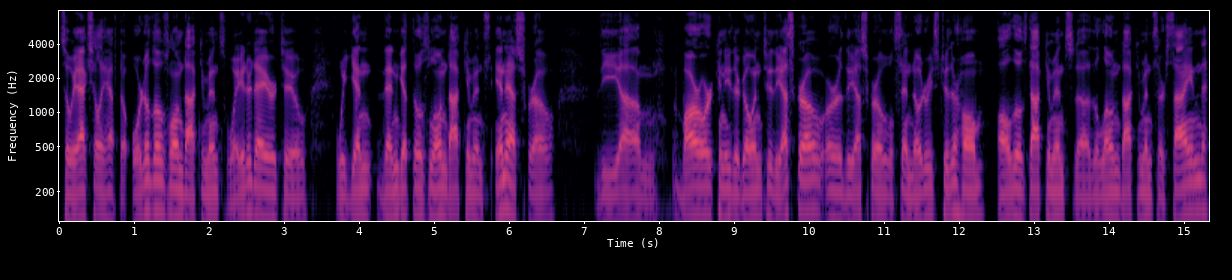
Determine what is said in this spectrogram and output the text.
So we actually have to order those loan documents, wait a day or two. We can, then get those loan documents in escrow. The um, borrower can either go into the escrow or the escrow will send notaries to their home. All those documents, uh, the loan documents are signed,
